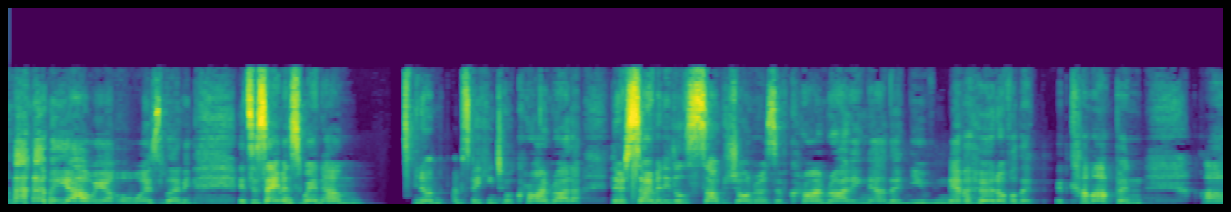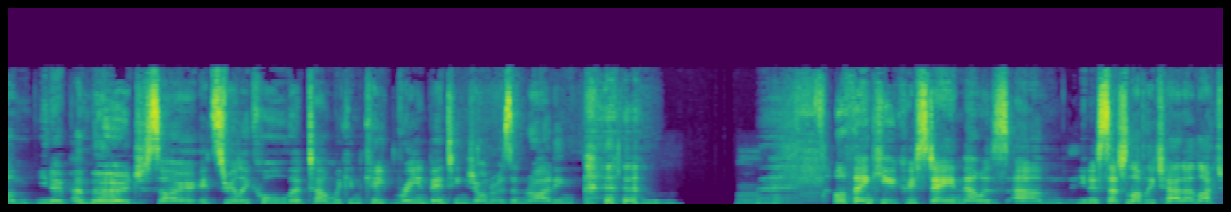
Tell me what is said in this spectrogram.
we? we are we are always learning it's the same as when um you know I'm, I'm speaking to a crime writer there are so many little subgenres of crime writing now that you've Mm. never heard of or that, that come up and um, you know emerge so it's really cool that um, we can keep reinventing genres and writing Mm. Mm. well thank you christine. That was um, you know such a lovely chat. I liked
